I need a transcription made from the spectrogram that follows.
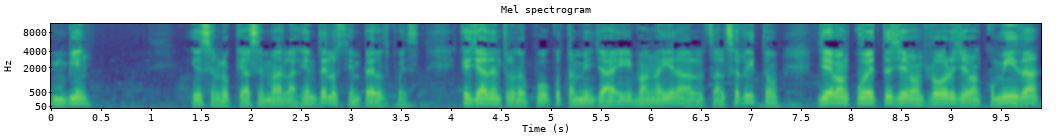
bien. Y eso es lo que hace más la gente, los tiemperos, pues, que ya dentro de poco también ya van a ir al, cerrito, llevan cohetes, llevan flores, llevan comida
